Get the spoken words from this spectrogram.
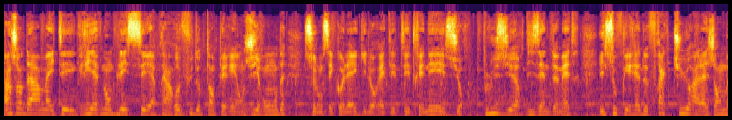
Un gendarme a été grièvement blessé après un refus d'obtempérer en Gironde. Selon ses collègues, il aurait été traîné sur plusieurs dizaines de mètres et souffrirait de fractures à la jambe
